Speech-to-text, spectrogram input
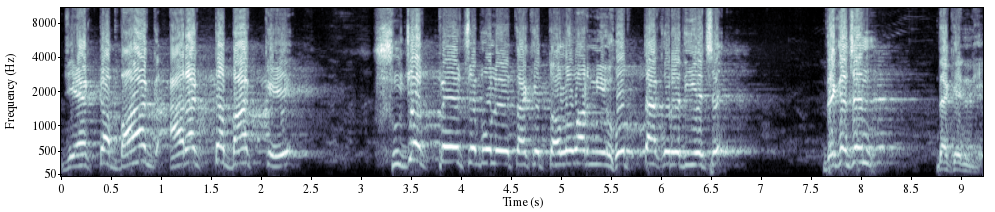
যে একটা বাঘ আর একটা বাঘকে সুযোগ পেয়েছে বলে তাকে তলোয়ার নিয়ে হত্যা করে দিয়েছে? দেখেছেন? দেখেননি।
